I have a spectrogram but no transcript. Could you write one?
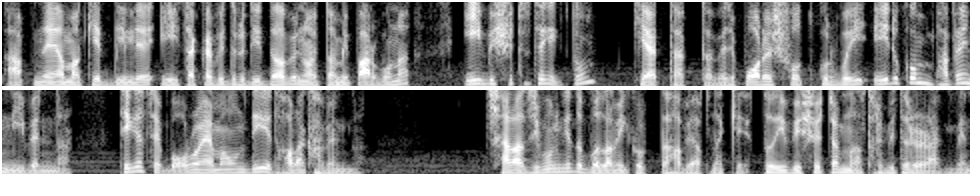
আপনি আমাকে দিলে এই টাকার ভিতরে দিতে হবে নয়তো আমি পারব না। এই বিষয়টা থেকে একদম কেয়ার থাকতে হবে যে পরে শোধ করব। এই এইরকমভাবে নেবেন না ঠিক আছে? বড় অ্যামাউন্ট দিয়ে ধরা খাবেন না। সারা জীবন কিন্তু গোলামি করতে হবে আপনাকে। তো এই বিষয়টা মাথার ভিতরে রাখবেন।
